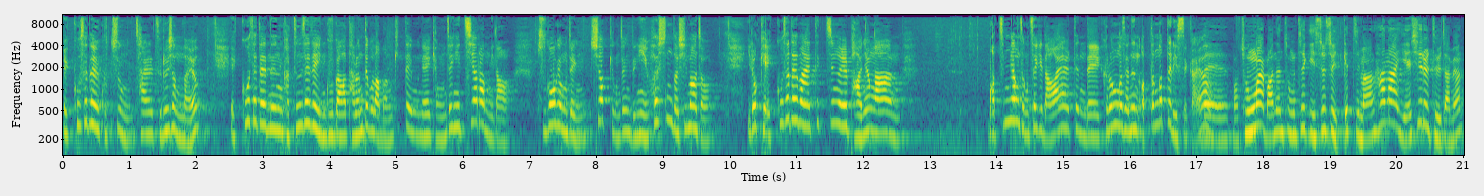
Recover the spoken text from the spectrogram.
에코 세대의 고충 잘 들으셨나요? 에코 세대는 같은 세대 인구가 다른 때보다 많기 때문에 경쟁이 치열합니다. 주거 경쟁, 취업 경쟁 등이 훨씬 더 심하죠. 이렇게 에코 세대만의 특징을 반영한 맞춤형 정책이 나와야 할 텐데 그런 것에는 어떤 것들이 있을까요? 네, 뭐 정말 많은 정책이 있을 수 있겠지만 하나 예시를 들자면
